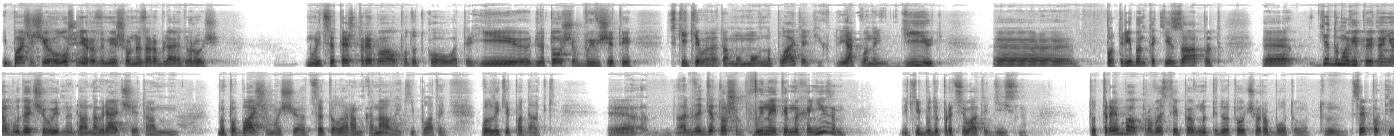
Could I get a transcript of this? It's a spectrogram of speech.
і бачачи оголошення, розумію, що вони заробляють гроші. Ну і це теж треба оподатковувати. І для того, щоб вивчити, скільки вони там умовно платять, як вони діють, е, потрібен такий запит. Е, я думаю, відповідь на нього буде очевидна. Да? Навряд чи там ми побачимо, що це телеграм-канал, який платить великі податки. Е, але для того, щоб винайти механізм, який буде працювати дійсно, то треба провести певну підготовчу роботу. От е, це поки,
